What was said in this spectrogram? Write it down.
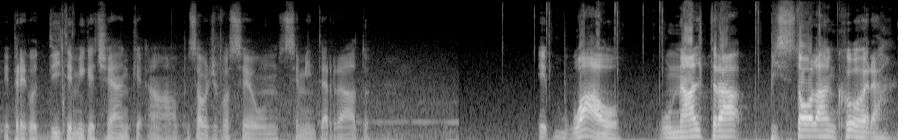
Vi prego, ditemi che c'è anche... Ah, pensavo ci fosse un seminterrato. E wow! Un'altra pistola ancora.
